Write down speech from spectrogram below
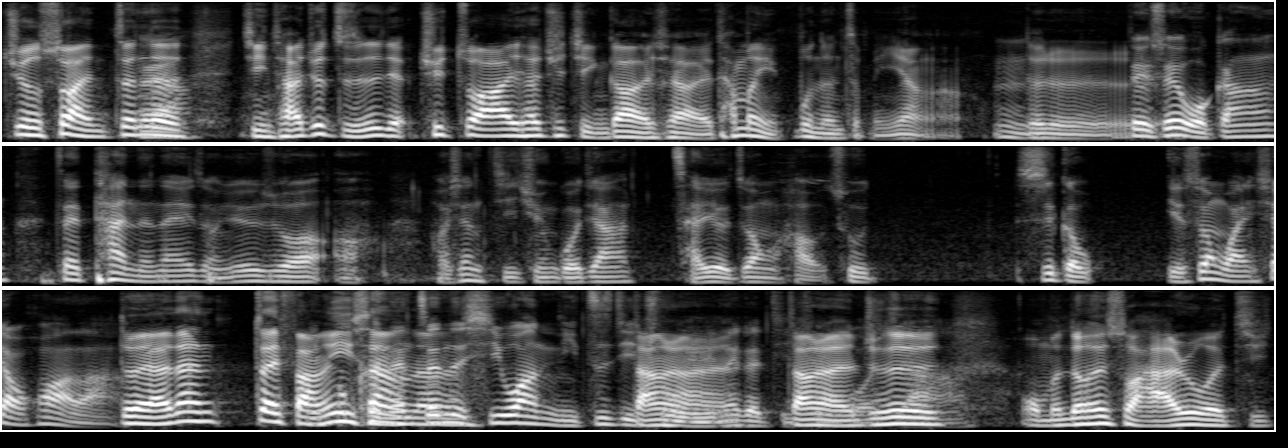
就算真的警察就只是去抓一下、去警告一下，他们也不能怎么样啊。嗯，对对对对，对，所以我刚刚在探的那一种，就是说，哦，好像集权国家才有这种好处。是个也算玩笑话啦，对啊，但在防疫上呢，真的希望你自己处于那个，当然就是我们都会耍啊，如果集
